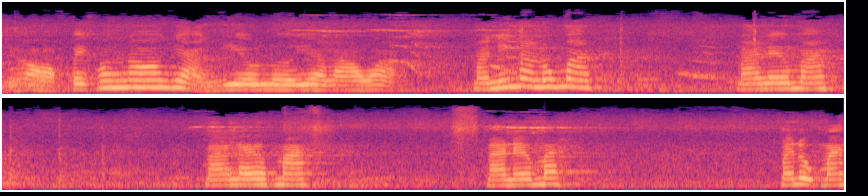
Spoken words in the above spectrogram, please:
จะออกไปข้างนอกอย่างเดียวเลยอะเราอะมานี่มาลูกมา มาเร็วมา มาเร็วมา มาเร็วมา มาลูกมา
